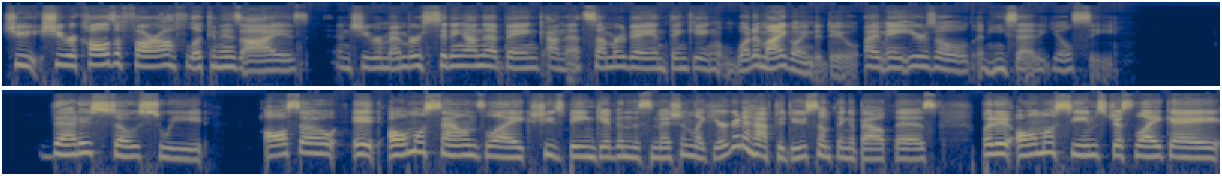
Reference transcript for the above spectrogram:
She she recalls a far off look in his eyes, and she remembers sitting on that bank on that summer day and thinking, What am I going to do? I'm eight years old. And he said, You'll see. That is so sweet. Also, it almost sounds like she's being given this mission, like you're going to have to do something about this. But it almost seems just like a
